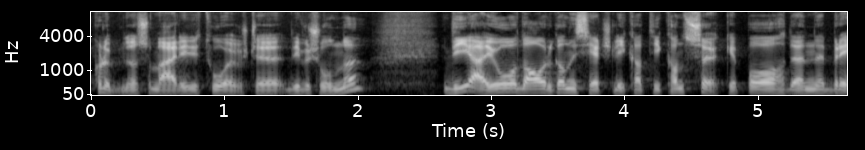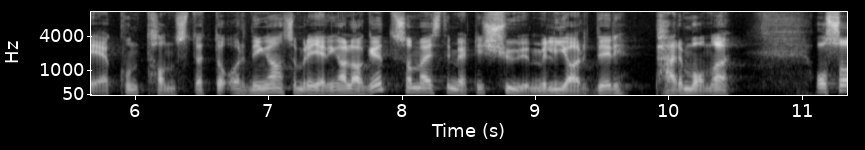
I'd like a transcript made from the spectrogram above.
klubbene som er i de to øverste divisjonene, de er jo da organisert slik at de kan søke på den brede kontantstøtteordninga som regjeringa har laget, som er estimert til 20 milliarder per måned. Og så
